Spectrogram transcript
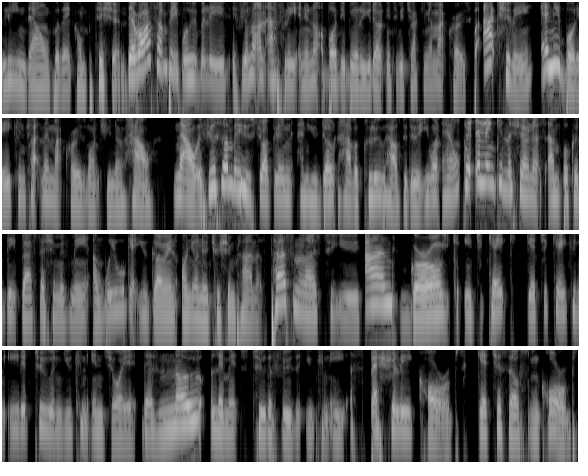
lean down for their competition. There are some people who believe if you're not an athlete and you're not a bodybuilder, you don't need to be tracking your macros. But actually, anybody can track their macros once you know how. Now, if you're somebody who's struggling and you don't have a clue how to do it, you want help, click the link in the show notes and book a deep dive session with me, and we will get you going on your nutrition plan that's personalized to you. And girl, you can eat your cake, get your cake and eat it too, and you can enjoy it. There's no limits to the foods that you can eat, especially carbs. Get yourself some carbs.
